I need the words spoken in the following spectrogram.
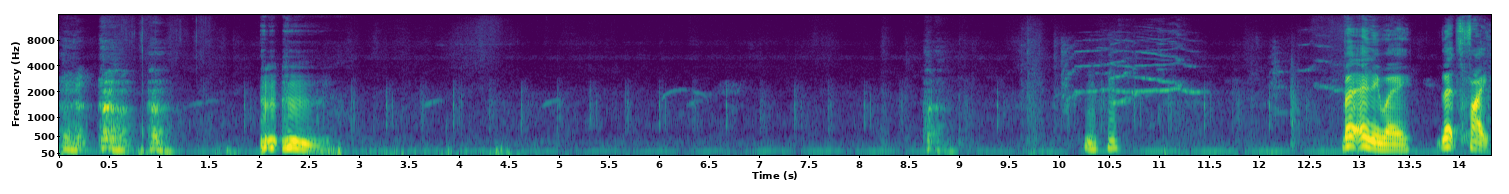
hmm But anyway, let's fight.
